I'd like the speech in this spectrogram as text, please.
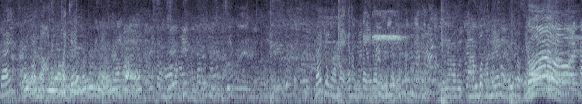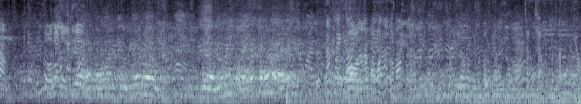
đấy cái quả nhỏ này không phải chết. Đấy kìa là mẹ cái thằng kè đeo kính này thằng vợ còn đây đây. Lấy vợ rồi Giờ lon ở kia đang quay đấy Ờ, quay con vợ trắng trẻo khuôn mặt khéo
